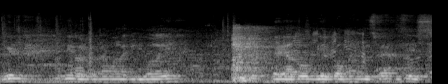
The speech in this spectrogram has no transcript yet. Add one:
Mungkin ini baru pertama lagi dibawain dari aku album Dear Common This is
